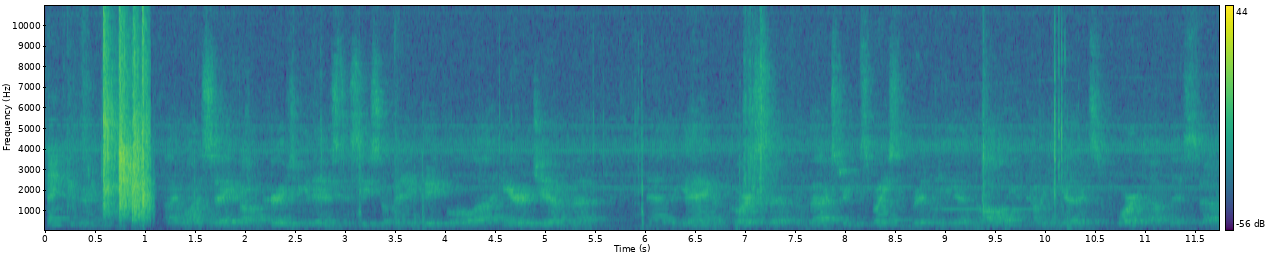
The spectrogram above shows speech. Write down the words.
Thank you very much. I want to say how encouraging it is to see so many people uh, here, Jim and the gang, of course, uh, from Backstreet, Spice and Brittany, and all of you coming together in support of this uh,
